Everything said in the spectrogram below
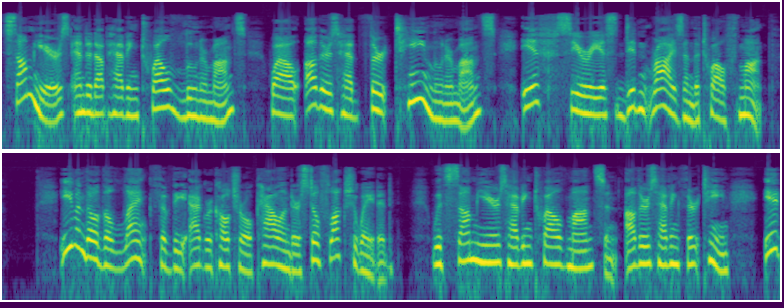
Some years ended up having 12 lunar months, while others had 13 lunar months if Sirius didn't rise in the 12th month. Even though the length of the agricultural calendar still fluctuated, with some years having 12 months and others having 13, it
